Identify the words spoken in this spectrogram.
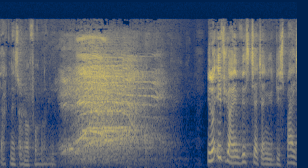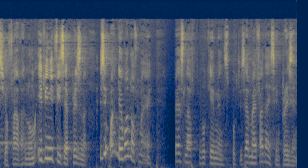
Darkness will not fall on you. You know, if you are in this church and you despise your father, no, even if he's a prisoner. You see, one day one of my first love people came and spoke to me. He said, My father is in prison.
